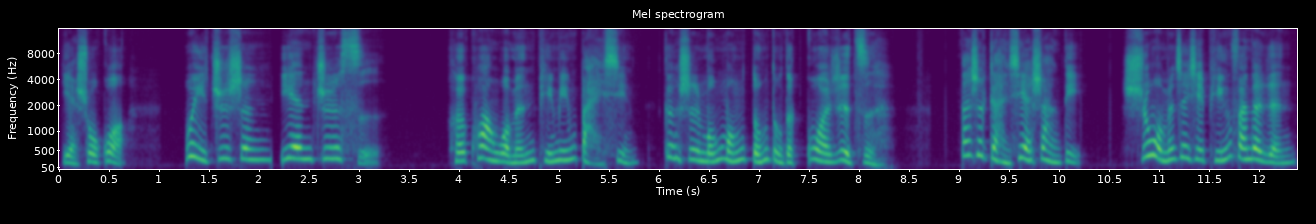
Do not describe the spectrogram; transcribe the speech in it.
也说过：“未知生，焉知死？”何况我们平民百姓，更是懵懵懂懂的过日子。但是感谢上帝，使我们这些平凡的人，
